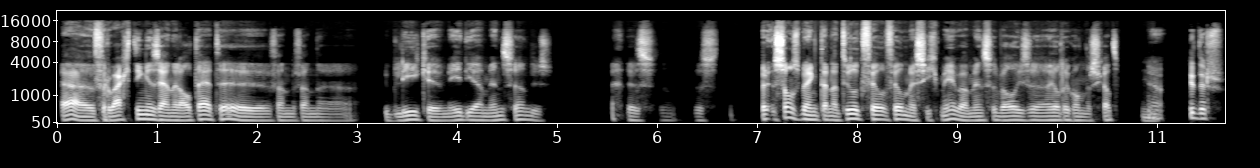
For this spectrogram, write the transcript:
ja, verwachtingen zijn er altijd hè, van, van eh, publiek, eh, media, mensen. Dus, ja, dus, dus, soms brengt dat natuurlijk veel, veel met zich mee, wat mensen wel eens heel erg onderschatten. Heb je er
